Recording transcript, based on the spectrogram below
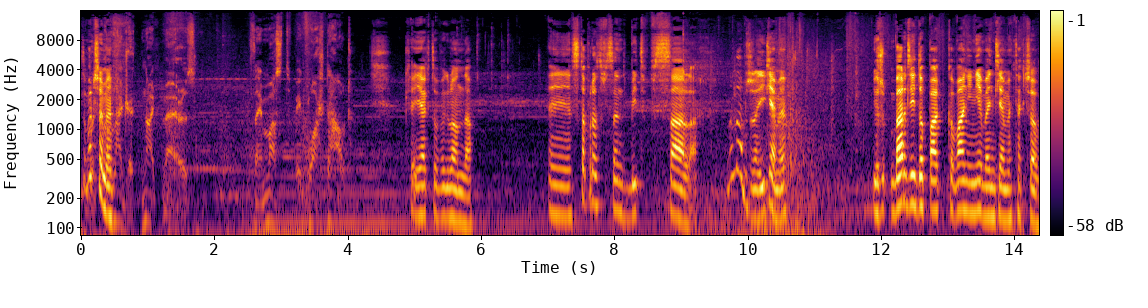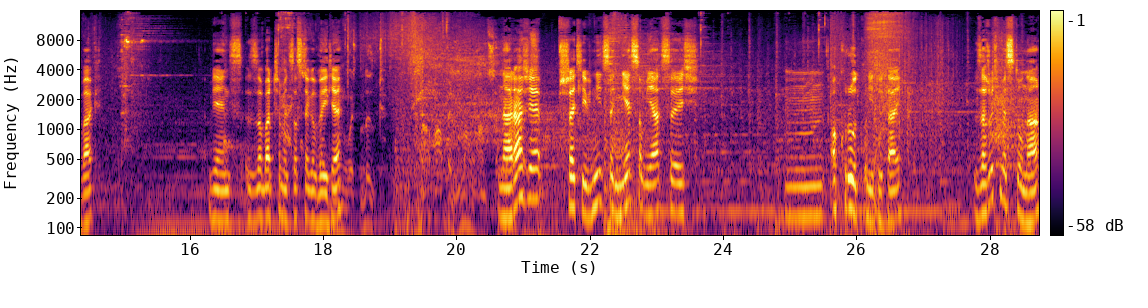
Zobaczymy. Okej, jak to wygląda? Yy, 100% bit w salach. No dobrze, idziemy. Już bardziej dopakowani nie będziemy tak czy owak. Więc zobaczymy co z tego wyjdzie. Na razie przeciwnicy nie są jacyś mm, okrutni tutaj. Zarzućmy stuna.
